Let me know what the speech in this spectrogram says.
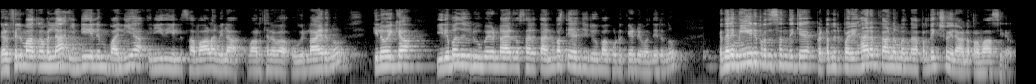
ഗൾഫിൽ മാത്രമല്ല ഇന്ത്യയിലും വലിയ രീതിയിൽ സവാള വില വർധനവ് ഉണ്ടായിരുന്നു. കിലോയ്ക്ക് ഇരുപത് രൂപയുണ്ടായിരുന്ന സ്ഥലത്ത് അൻപത്തി അഞ്ച് രൂപ കൊടുക്കേണ്ടി വന്നിരുന്നു. എന്നാലും ഈ ഒരു പ്രതിസന്ധിക്ക് പെട്ടെന്നൊരു പരിഹാരം കാണുമെന്ന പ്രതീക്ഷയിലാണ് പ്രവാസികൾ.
